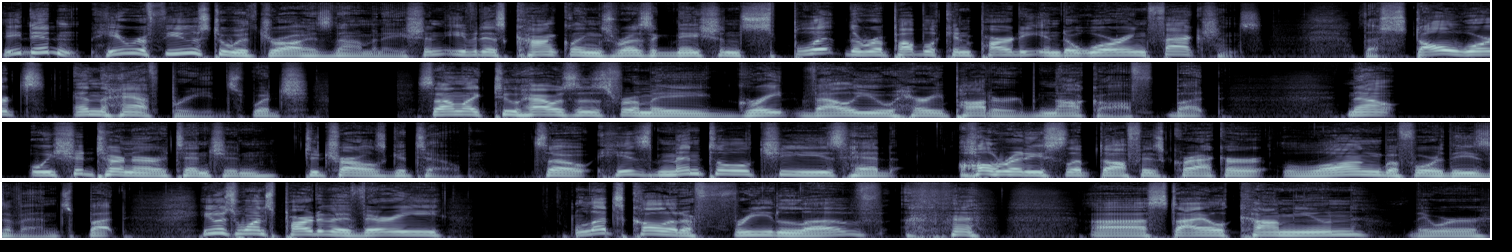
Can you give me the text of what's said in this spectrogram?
he didn't. He refused to withdraw his nomination, even as Conkling's resignation split the Republican Party into warring factions the stalwarts and the half breeds, which sound like two houses from a great value Harry Potter knockoff. But now, we should turn our attention to Charles Guiteau. So, his mental cheese had already slipped off his cracker long before these events, but he was once part of a very, let's call it a free love uh, style commune. They were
